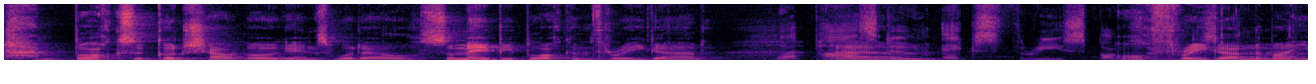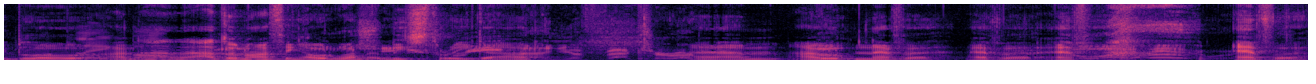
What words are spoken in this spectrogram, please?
block's a good shout though against wood elves, so maybe block and three guard. Um, or three guard and a mighty blow. I, I, don't know. I think I would want at least three guard. Um, I would never, ever, ever, ever,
